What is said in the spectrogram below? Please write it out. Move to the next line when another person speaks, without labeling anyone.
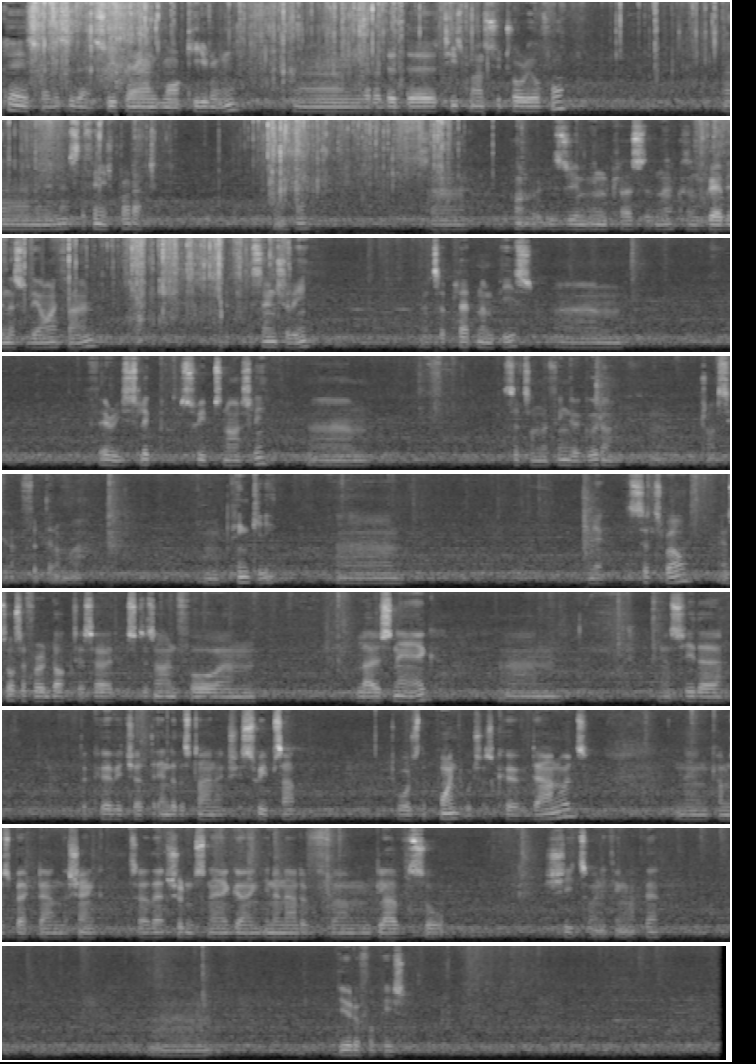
Okay, so this is a sweep around marquise ring um, that I did the T-splines tutorial for. Um, and that's the finished product. Okay. So I can't really zoom in closer than that because I'm grabbing this with the iPhone. Essentially, it's a platinum piece. Um, very slick, sweeps nicely. Um, sits on the finger good. I, try and see if I can fit that on my, on my pinky. Um, yeah, it sits well. And it's also for a doctor, so it's designed for um, low snag. Um, you'll see the the curvature at the end of the stone actually sweeps up towards the point, which is curved downwards, and then comes back down the shank. So that shouldn't snag going in and out of um, gloves or sheets or anything like that. Beautiful piece.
